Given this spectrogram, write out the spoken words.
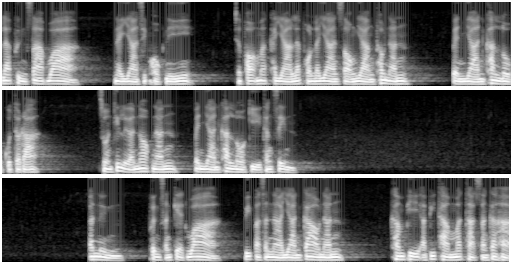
และพึงทราบว่า ในยานสิบหกนี้ เฉพาะมรรคยานและผลยานสองอย่างเท่านั้น เป็นยานขั้นโลกุตระ ส่วนที่เหลือนอกนั้นเป็นยานขั้นโลกีทั้งสิน้น อันหนึ่ง พึงสังเกตว่าวิปัสสนาญาณเก้านั้นคำพีอภิธรรมมัทธสังคหะ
